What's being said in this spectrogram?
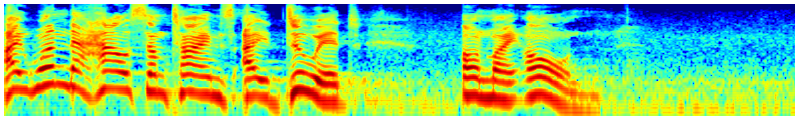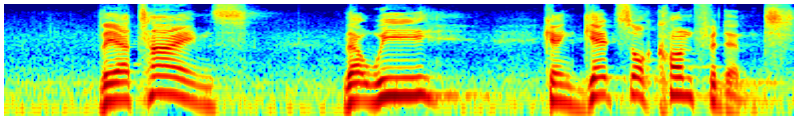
I wonder how sometimes I do it on my own. There are times that we can get so confident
